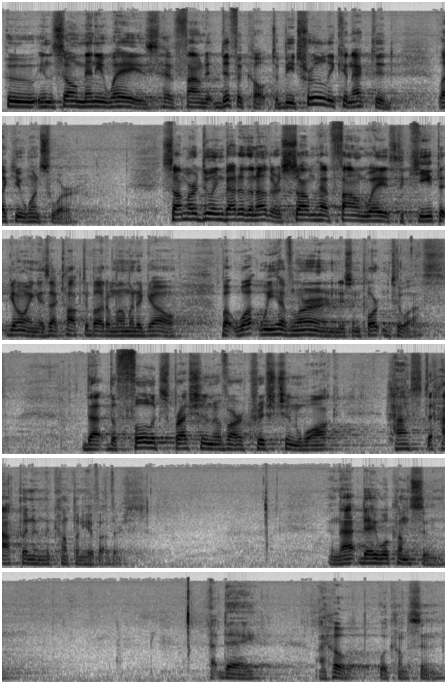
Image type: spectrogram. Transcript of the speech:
Who, in so many ways, have found it difficult to be truly connected like you once were? Some are doing better than others. Some have found ways to keep it going, as I talked about a moment ago. But what we have learned is important to us that the full expression of our Christian walk has to happen in the company of others. And that day will come soon. That day, I hope, will come soon.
